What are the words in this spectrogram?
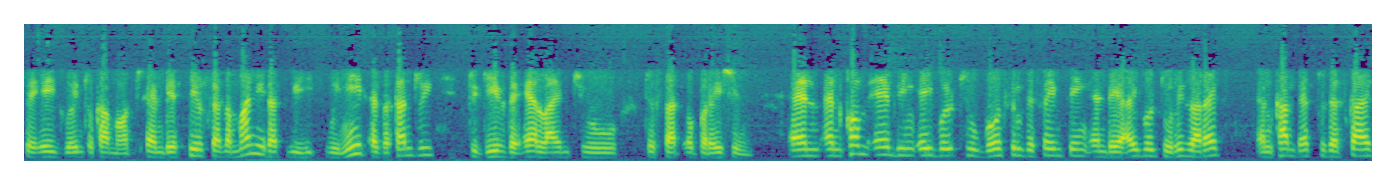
SAA is going to come out, and there's still further money that we, we need as a country to give the airline to to start operations. And and Comair being able to go through the same thing, and they are able to resurrect and come back to the skies.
